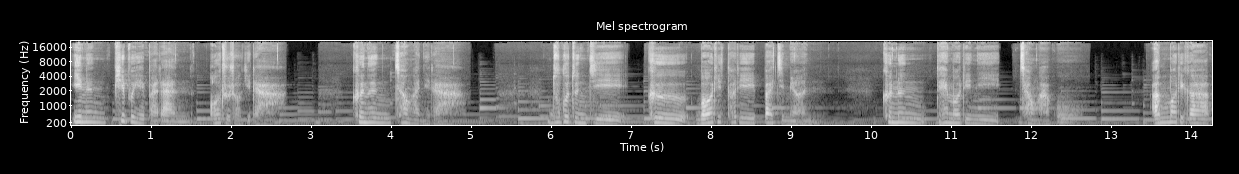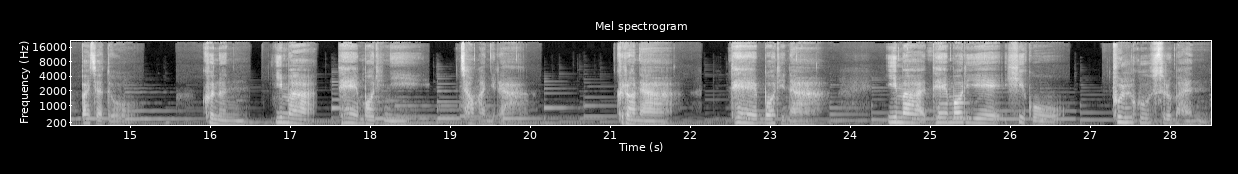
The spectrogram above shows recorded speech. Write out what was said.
이는 피부에 바란 어루럭이라. 그는 정하니라. 누구든지 그 머리털이 빠지면 그는 대머리니 정하고 앞머리가 빠져도 그는 이마 대머리니 정하니라. 그러나 대머리나 이마 대머리에 희고 불구스름한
